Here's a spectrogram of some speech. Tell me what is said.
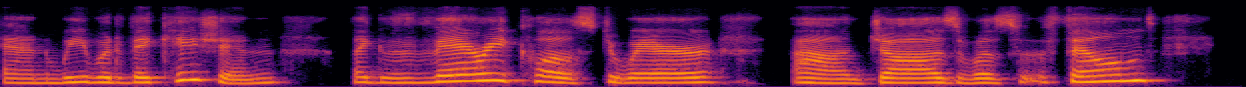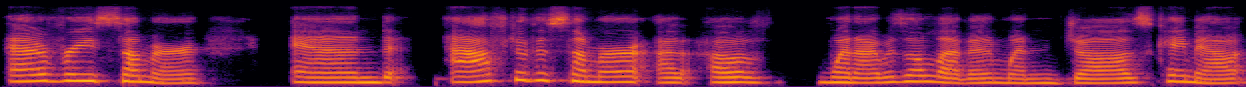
and we would vacation like very close to where uh, Jaws was filmed every summer. And after the summer of when I was 11, when Jaws came out,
